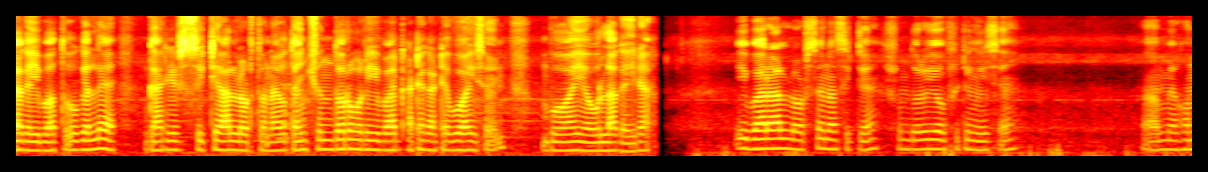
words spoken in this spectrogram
লাগাইবা তো গেলে গাড়ির সিটে আর লড়তো না। ও তাই সুন্দর করে এবার গাটে গাটে বয়াইছেন, বয়াইয়া ও লাগাইরা। এবার আর লড়ছে না সিটে, সুন্দর হইয়াও ফিটিং হয়েছে আমি এখন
